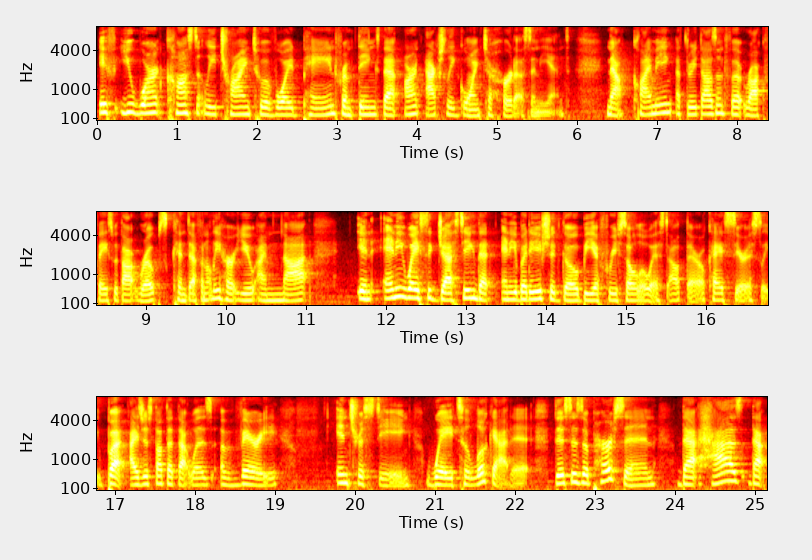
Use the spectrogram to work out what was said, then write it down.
If you weren't constantly trying to avoid pain from things that aren't actually going to hurt us in the end. Now, climbing a 3,000 foot rock face without ropes can definitely hurt you. I'm not in any way suggesting that anybody should go be a free soloist out there, okay? Seriously. But I just thought that that was a very interesting way to look at it. This is a person that has that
